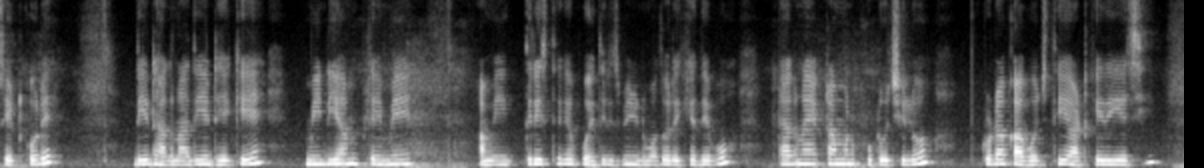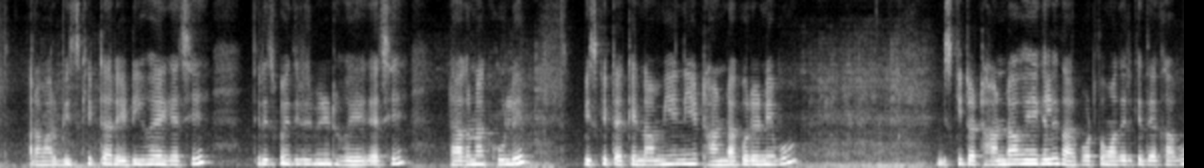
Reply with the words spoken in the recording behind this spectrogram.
সেট করে। দিয়ে ঢাকনা দিয়ে ঢেকে মিডিয়াম ফ্লেমে আমি তিরিশ থেকে পঁয়ত্রিশ মিনিট মতো রেখে দেব। ঢাকনা একটা আমার ফুটো ছিল, ফুটোটা কাগজ দিয়ে আটকে দিয়েছি। আর আমার বিস্কিটটা রেডি হয়ে গেছে, তিরিশ পঁয়ত্রিশ মিনিট হয়ে গেছে। ঢাকনা খুলে বিস্কিটটাকে নামিয়ে নিয়ে ঠান্ডা করে নেব। বিস্কিটটা ঠান্ডা হয়ে গেলে তারপর তোমাদেরকে দেখাবো।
